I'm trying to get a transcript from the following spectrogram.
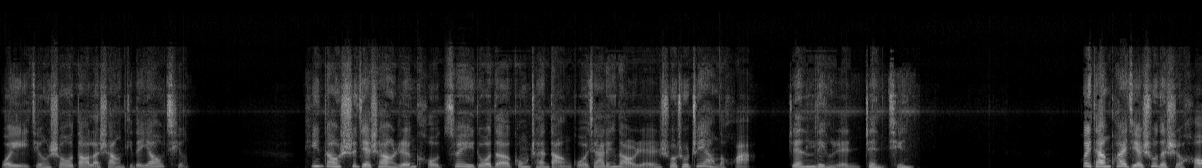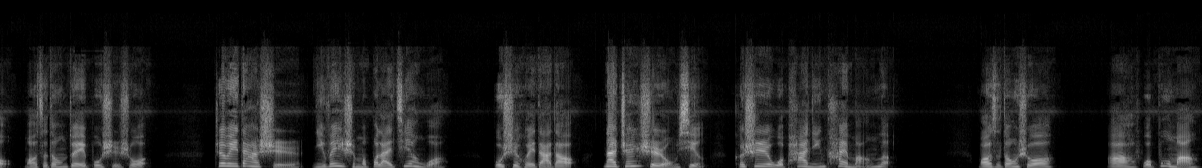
我已经收到了上帝的邀请。”听到世界上人口最多的共产党国家领导人说出这样的话，真令人震惊。会谈快结束的时候，毛泽东对布什说：“这位大使，你为什么不来见我？”布什回答道。那真是荣幸，可是我怕您太忙了。毛泽东说：“啊，我不忙，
